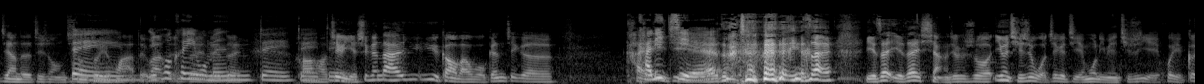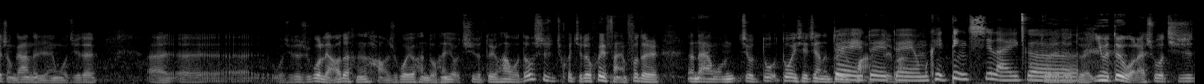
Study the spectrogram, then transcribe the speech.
这样的这种这种对话，对吧？以后可以我们对对好好，对，这个也是跟大家预预告吧。我跟这个凯凯丽姐姐对 也在也在也在想，就是说，因为其实我这个节目里面其实也会有各种各样的人，我觉得。呃呃，我觉得如果聊得很好，如果有很多很有趣的对话，我都是会觉得会反复的让大家，我们就多多一些这样的对话，对？对对，我们可以定期来一个，对对对，因为对我来说，其实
